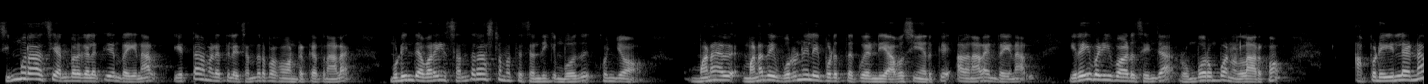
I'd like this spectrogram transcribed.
சிம்ம ராசி அன்பர்களுக்கு இன்றைய நாள் எட்டாம் இடத்துல சந்திர பகவான் இருக்கிறதுனால வரையும் சந்தராஷ்டமத்தை சந்திக்கும் போது கொஞ்சம் மன மனதை ஒருநிலைப்படுத்த வேண்டிய அவசியம் இருக்குது அதனால் இன்றைய நாள் இறை வழிபாடு செஞ்சால் ரொம்ப ரொம்ப நல்லாயிருக்கும் அப்படி இல்லைன்னா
